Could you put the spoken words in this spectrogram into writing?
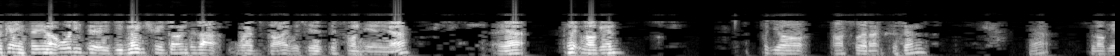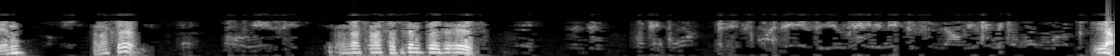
again, so you know, all you do is you make sure you go into that website, which is this one here. Yeah. Yeah. Click login. Put your password access in. Yeah. Log in, and that's it. Oh, easy. And that's, that's as simple as it is. Yeah.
